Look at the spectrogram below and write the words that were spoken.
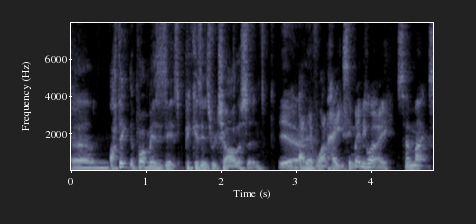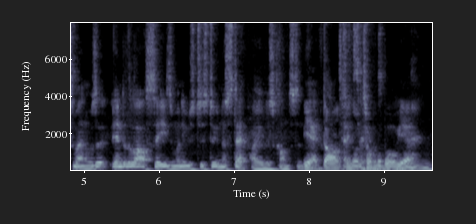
Um, I think the problem is, is it's because it's Richarlison yeah, and everyone hates him anyway. So Maximin was at the end of the last season when he was just doing a step overs constantly. Yeah, dancing 10 on top of the ball, yeah. Mm.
